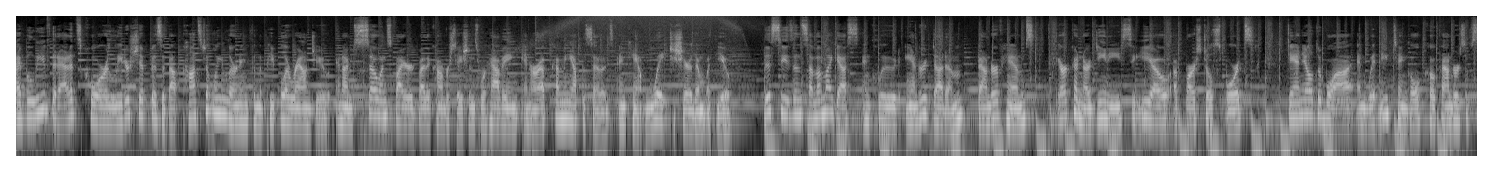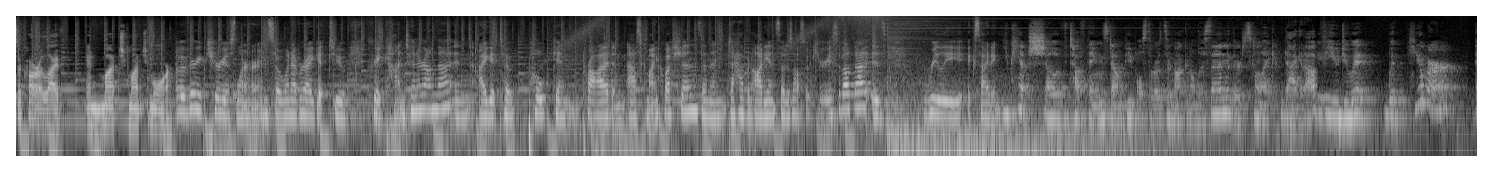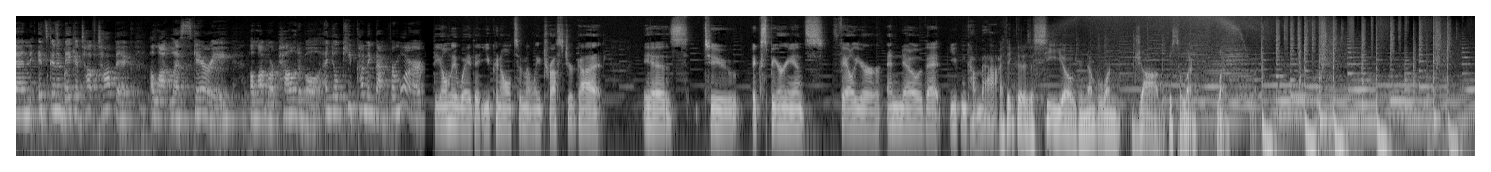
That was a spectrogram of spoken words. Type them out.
I believe that at its core, leadership is about constantly learning from the people around you, and I'm so inspired by the conversations we're having in our upcoming episodes and can't wait to share them with you. This season, some of my guests include Andrew Dudum, founder of Hims, Erika Nardini, CEO of Barstool Sports, Danielle DuBoise and Whitney Tingle, co founders of Sakara Life, and much, much more. I'm a very curious learner, and so whenever I get to create content around that and I get to poke and prod and ask my questions, and then to have an audience that is also curious about that is really exciting. You can't shove tough things down people's throats. They're not going to listen. They're just going to like gag it up. If you do it with humor, then it's going to make a tough topic a lot less scary, a lot more palatable, and you'll keep coming back for more. The only way that you can ultimately trust your gut is to experience failure and know that you can come back. I think that as a CEO, your number one job is to learn, learn, learn.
